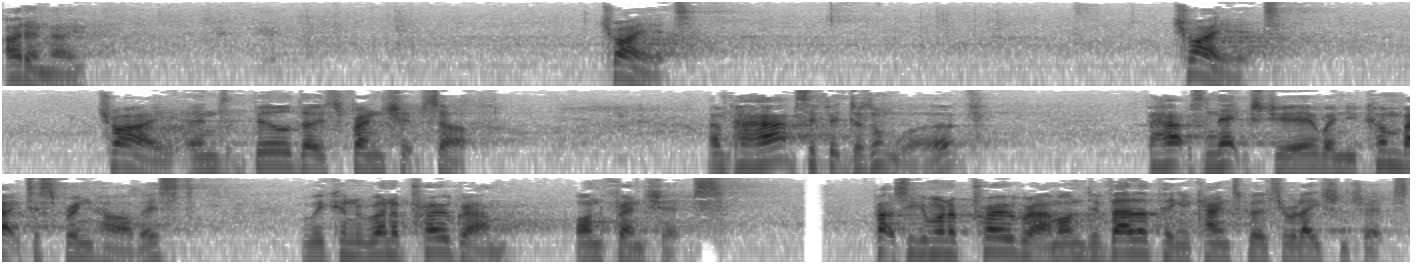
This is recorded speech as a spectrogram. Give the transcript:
I don't know. Try it. Try it. Try and build those friendships up. And perhaps if it doesn't work, perhaps next year when you come back to Spring Harvest, we can run a program on friendships. Perhaps you can run a program on developing accountability relationships.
